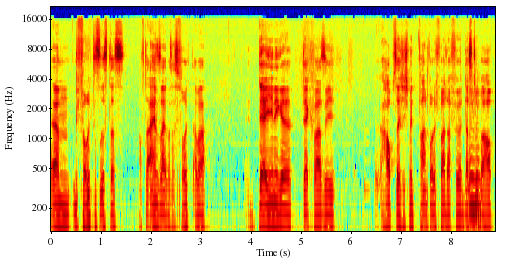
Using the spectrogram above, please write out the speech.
ähm, wie verrückt es ist, dass auf der einen Seite, was heißt verrückt, aber derjenige, der quasi hauptsächlich mitverantwortlich war dafür, dass mhm. du überhaupt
